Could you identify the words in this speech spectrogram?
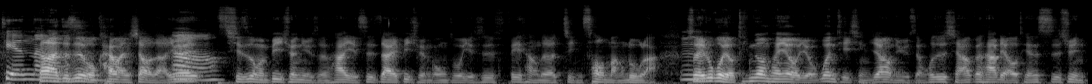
天哪！当然这是我开玩笑的、啊，因为嗯其实我们币圈女神她也是在币圈工作，也是非常的紧凑忙碌啦。嗯所以如果有听众朋友有问题请教女神，或者想要跟她聊天私讯，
